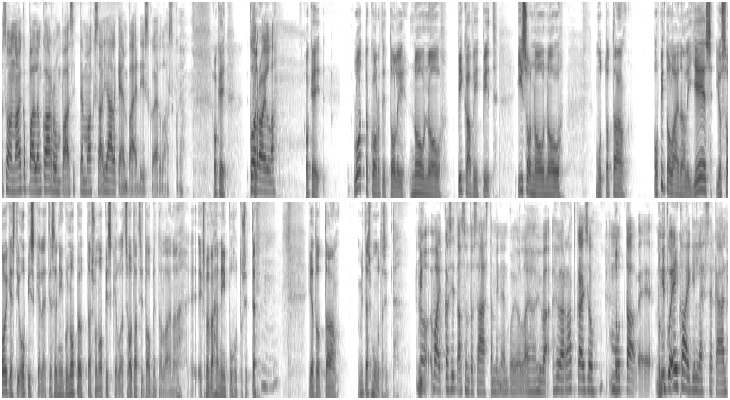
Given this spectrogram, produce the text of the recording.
se on aika paljon karumpaa sitten maksaa jälkeenpäin diskojen laskuja. Okei. Okay. Koroilla. Okei, okay. luottokortit oli no-no, pikavipit, iso no-no, mutta tota, opintolaina oli jees, jos sä oikeasti opiskelet ja se niin kuin nopeuttaa sun opiskelua, että sä otat sitä opintolainaa. E-, eikö me vähän niin puhuttu sitten? Mm. Ja tota, mitäs muuta sitten? No vaikka sitten asuntosäästäminen voi olla ihan hyvä, hyvä ratkaisu, no, mutta no, niin mit... ei kaikille sekään.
